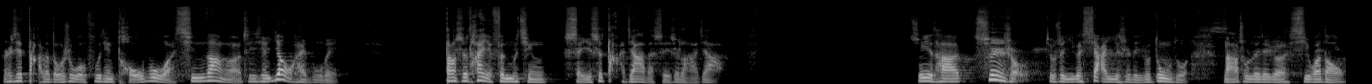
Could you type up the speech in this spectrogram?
而且打的都是我父亲头部啊、心脏啊这些要害部位。当时他也分不清谁是打架的，谁是拉架的，所以他顺手就是一个下意识的一个动作，拿出了这个西瓜刀。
